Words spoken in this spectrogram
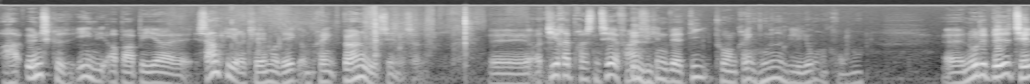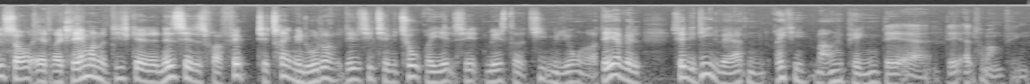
og har ønsket egentlig at barbere samtlige reklamer væk omkring børneudsendelserne. Øh, og de repræsenterer faktisk en værdi på omkring 100 millioner kroner. Øh, nu er det blevet til så, at reklamerne de skal nedsættes fra 5 til 3 minutter. Det vil sige, at TV2 reelt set mister 10 millioner. Og det er vel selv i din verden rigtig mange penge. Det er, det er alt for mange penge.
